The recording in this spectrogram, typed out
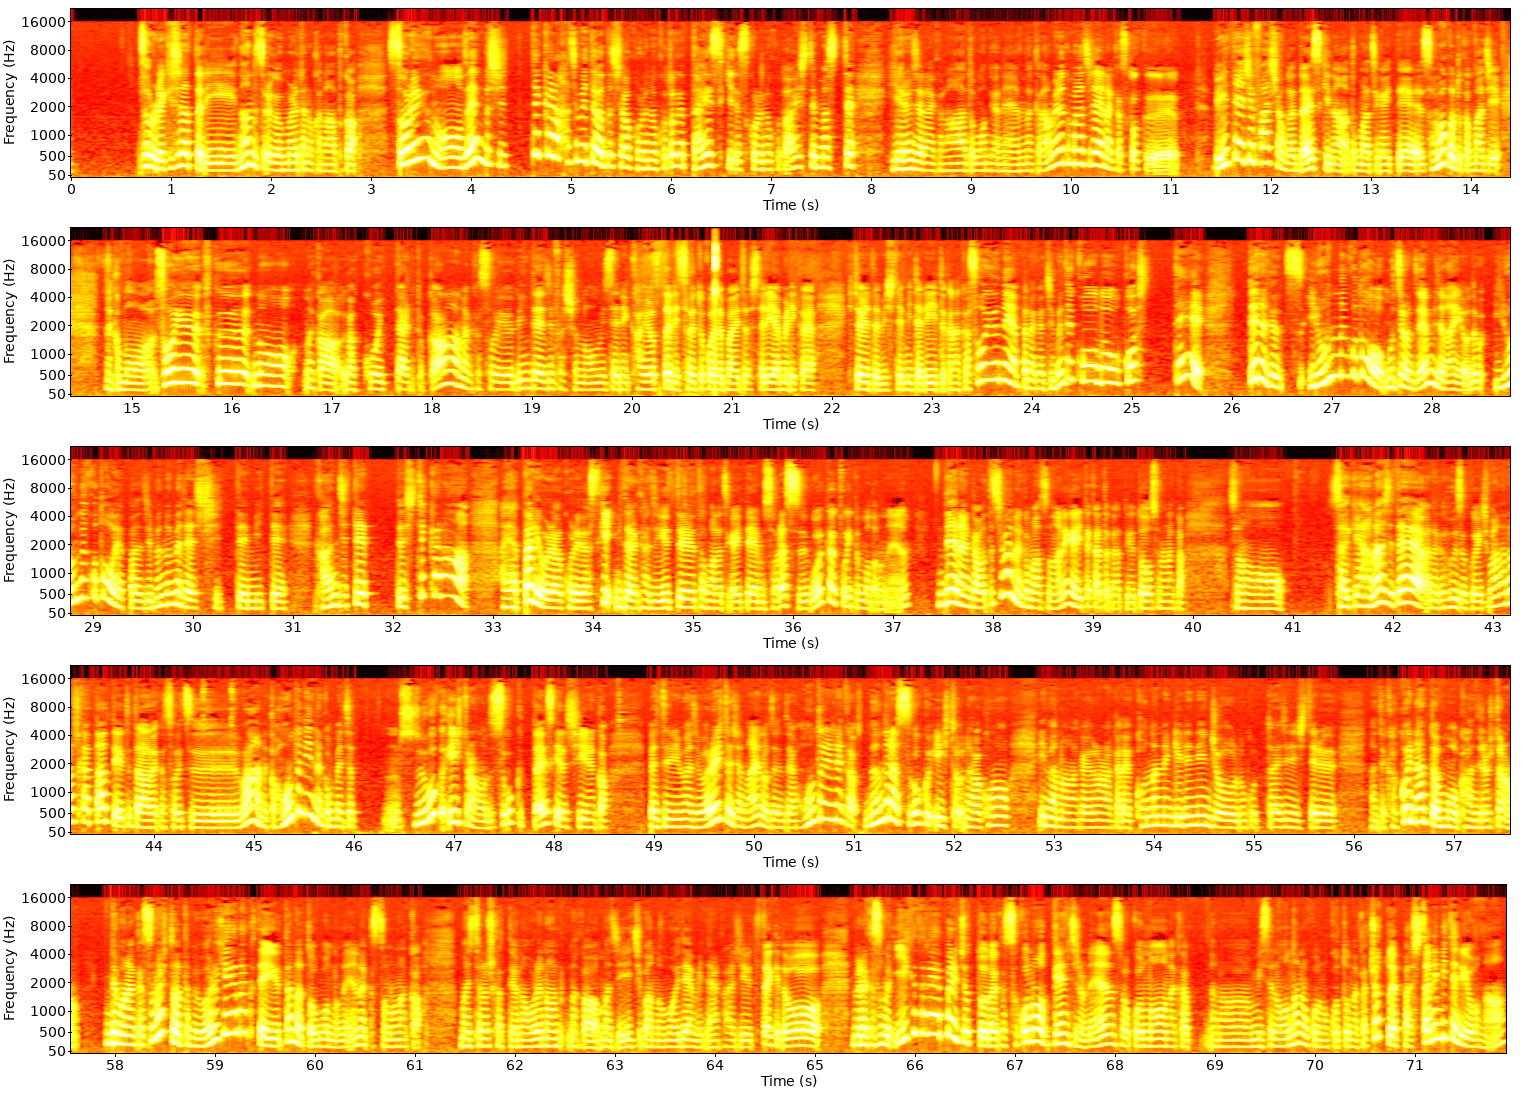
その歴史だったりなんでそれが生まれたのかなとかそういうのを全部知ってから初めて私はこれのことが大好きです。これのこと愛してますって言えるんじゃないかなと思うんだよね。なんかアメの友達でなんかすごくヴィンテージファッションが大好きな友達がいてその子とかマジなんかもうそういう服のなんか学校行ったりとかなんかそういうヴィンテージファッションのお店に通ったりそういうとこでバイトしたりアメリカ一人旅してみたりとかなんかそういうねやっぱなんか自分で行動を起こしてでなんかいろんなことをもちろん全部じゃないよ。でもいろんなことをやっぱ自分の目で知ってみて感じてってしてからあやっぱり俺はこれが好きみたいな感じで言ってる友達がいてそれはすごいかっこいいと思ったのね。でなんか私はなんかまあその何が言いたかったかっていうとそのなんかその最近話しててなんか風俗が一番楽しかったって言ってたなんかそいつはなんか本当になんかめっちゃすごくいい人なのですごく大好きだしなんか別にマジ悪い人じゃないの全然。本当になんかなんならすごくいい人。なんかこの今のなんか世の中でこんなに義理人情のこと大事にしてるなんてかっこいいなって思う感じの人なの。でもなんかその人は多分悪気がなくて言ったんだと思うのね。なんかそのなんかマジ楽しかったよな俺のなんかマジ一番の思い出みたいな感じで言ってたけど。でもなんかその言い方がやっぱりちょっとなんかそこの現地のねそこのなんかあの店の女の子のことなんかちょっとやっぱ下に見てるような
